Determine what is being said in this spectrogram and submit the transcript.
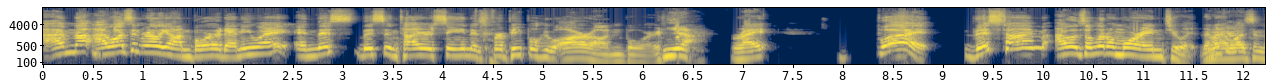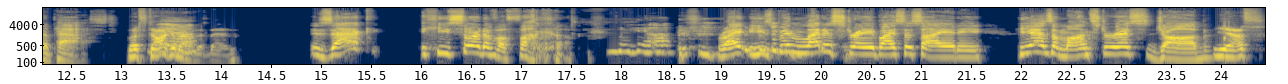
I'm not, I wasn't really on board anyway. And this, this entire scene is for people who are on board, Yeah, right? But this time I was a little more into it than I was in the past. let's talk Yeah. about it then. Zach, he's sort of a fuck up, yeah. right? He's been led astray by society. He has a monstrous job. Yes.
